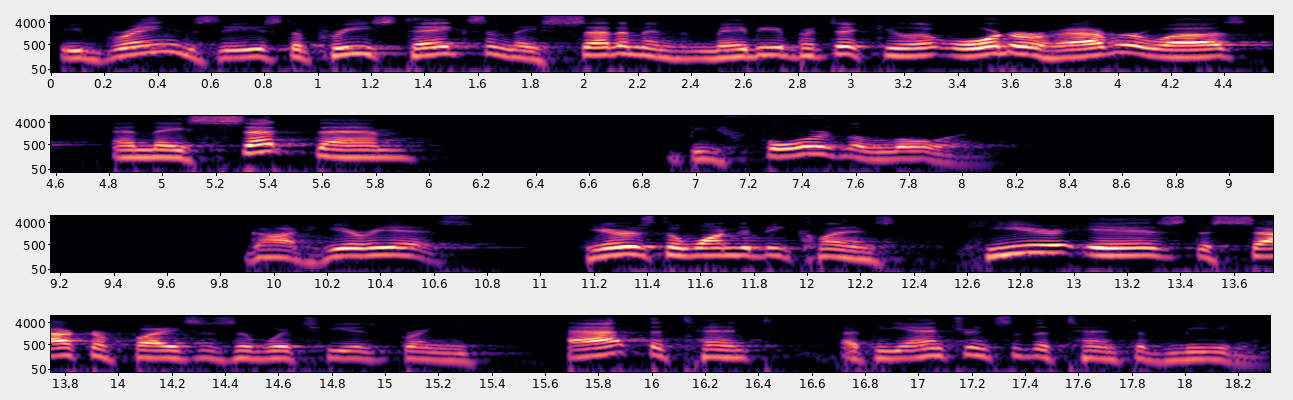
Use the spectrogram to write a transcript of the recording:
He brings these, the priest takes them, they set them in maybe a particular order, however it was, and they set them before the Lord. God, here he is. Here's the one to be cleansed. Here is the sacrifices of which he is bringing at the tent, at the entrance of the tent of meeting.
